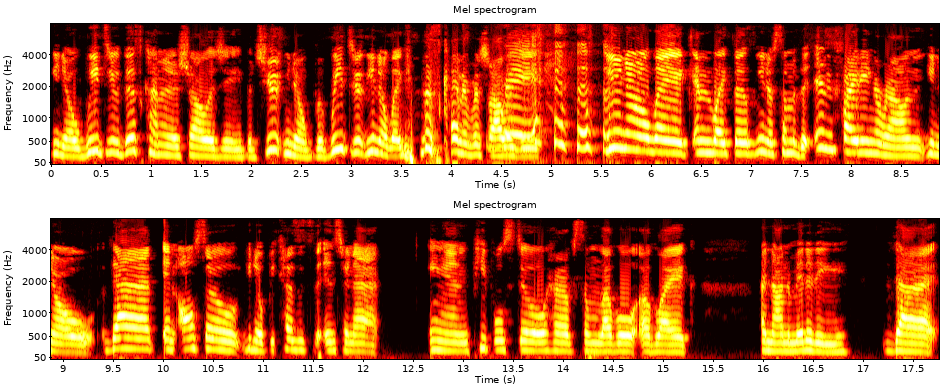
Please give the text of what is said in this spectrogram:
you know, we do this kind of astrology, but you, you know, but we do, you know, like this kind of astrology, right. you know, like, and like the, you know, some of the infighting around, you know, that. And also, you know, because it's the internet and people still have some level of like anonymity that,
